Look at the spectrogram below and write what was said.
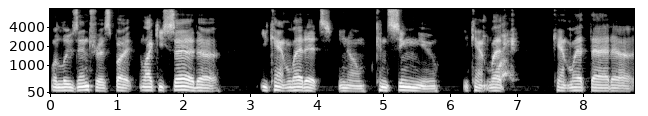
will lose interest. But like you said, uh, you can't let it, you know, consume you. You can't let right. can't let that uh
